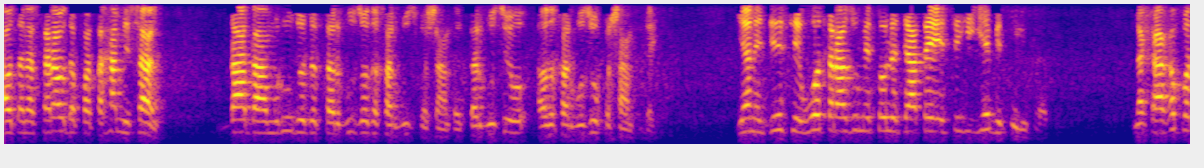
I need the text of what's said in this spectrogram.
او د نصرا او د فتحا مثال دا د امرود او د تربوز او د خربوز په شان دی تربوز او د خربوزو په شان دی یعنی جیسے وہ ترازو میں تول جاتے ہیں ایسے ہی یہ بھی تولی کرتے ہیں لکه هغه په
